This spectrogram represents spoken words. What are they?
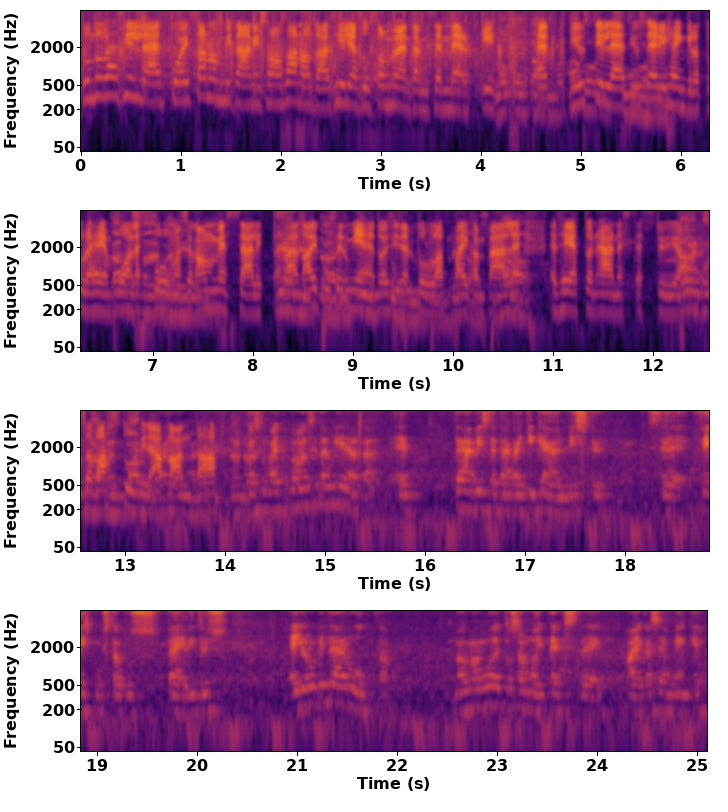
Tuntuu vähän siltä, että kun ei sano mitään, niin se on sanonta, että hiljaisuus on myöntämisen merkki. Et just silleen, että just eri henkilöt tulee heidän puolesta puhumassa, joka on mun mielestä säälittävää. Että aikuiset miehet olisi itse tulla paikan päälle, että heidät on äänestetty ja se vastuu pitää kantaa. Koska vaikka mä oon sitä mieltä, että tämä mistä tämä kaikki käynnistyi, se Facebook-statuspäivitys, ei ollut mitään uutta. Me ollaan luettu samoja tekstejä aikaisemminkin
